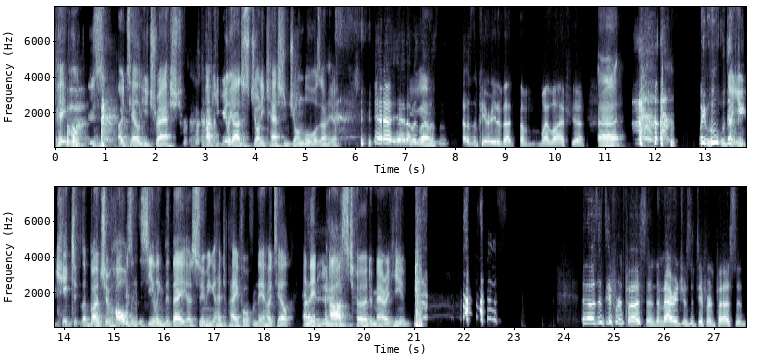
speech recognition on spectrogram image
people whose hotel you trashed, like you really are just Johnny Cash and John Laws, aren't you? Yeah, yeah, that was, You, that, um, was the- that was the period of that of my life. Yeah. Uh, Wait, who? so The, you kicked a bunch of holes in the ceiling that they, assuming, had to pay for from their hotel, and then he I- asked her to marry him. that was a different person. The marriage was a different person,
